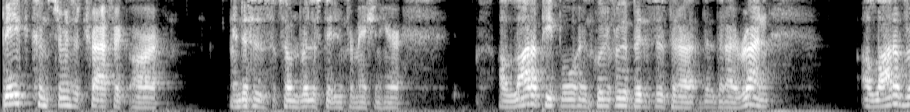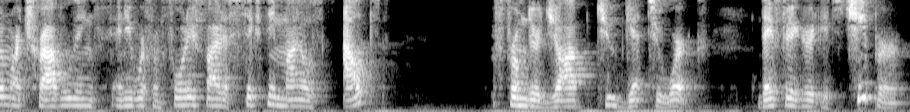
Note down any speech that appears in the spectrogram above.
big concerns of traffic are, and this is some real estate information here. A lot of people, including for the businesses that I, that, that I run, a lot of them are traveling anywhere from 45 to 60 miles out from their job to get to work. They figured it's cheaper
